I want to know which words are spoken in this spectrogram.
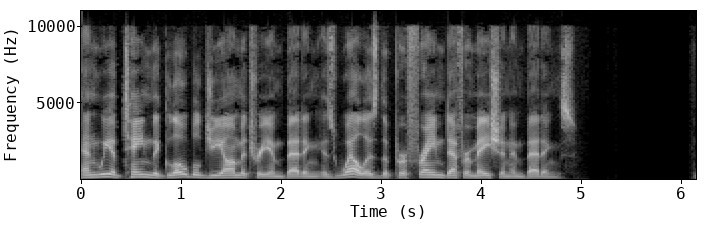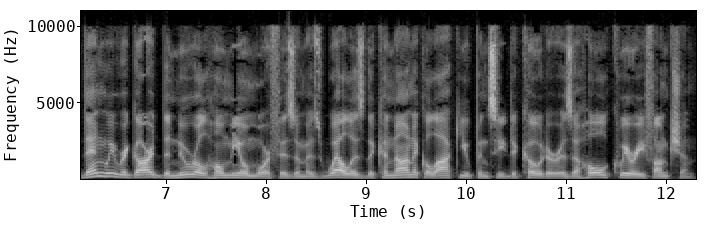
and we obtain the global geometry embedding as well as the per-frame deformation embeddings. Then we regard the neural homeomorphism as well as the canonical occupancy decoder as a whole query function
